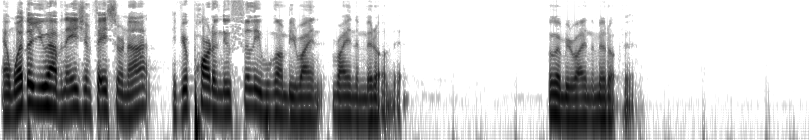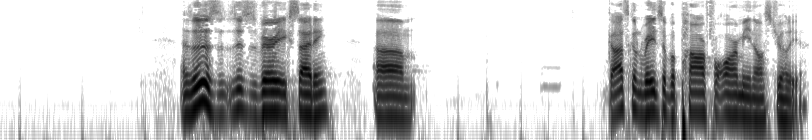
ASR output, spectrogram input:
And whether you have an Asian face or not, if you're part of New Philly, we're going to be right, right in the middle of it. We're going to be right in the middle of it. And so this is, this is very exciting. Um, God's going to raise up a powerful army in Australia.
